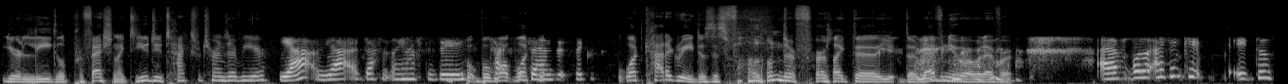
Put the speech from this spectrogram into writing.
your legal profession? Like, do you do tax returns every year? yeah, yeah, I definitely have to do But- but what- what- returns at six. What category does this fall under for like the the revenue or whatever? Um, well, I think it it does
